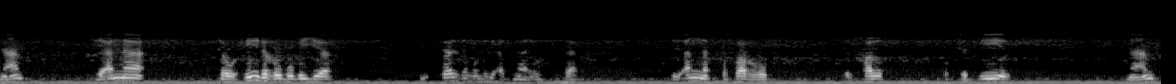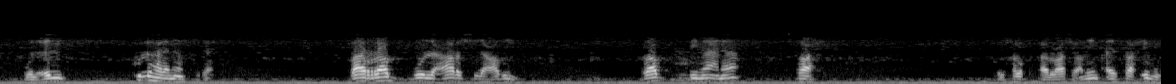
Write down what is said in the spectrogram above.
نعم. لأن توحيد الربوبية مستلزم للأسماء والصفات. لأن التصرف في الخلق والتدبير نعم والعلم كل هذا من الصفات قال رب العرش العظيم. رب بمعنى صاحب. الخلق العرش العظيم أي صاحبه.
